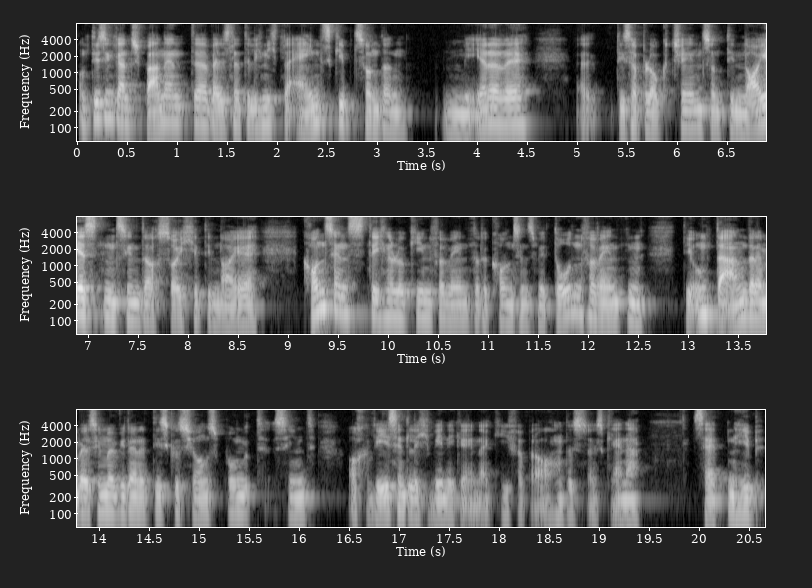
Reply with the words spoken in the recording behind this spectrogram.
Und die sind ganz spannend, äh, weil es natürlich nicht nur eins gibt, sondern mehrere äh, dieser Blockchains und die neuesten sind auch solche, die neue Konsenstechnologien verwenden oder Konsensmethoden verwenden, die unter anderem, weil es immer wieder ein Diskussionspunkt sind, auch wesentlich weniger Energie verbrauchen. Das ist als kleiner Seitenhieb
